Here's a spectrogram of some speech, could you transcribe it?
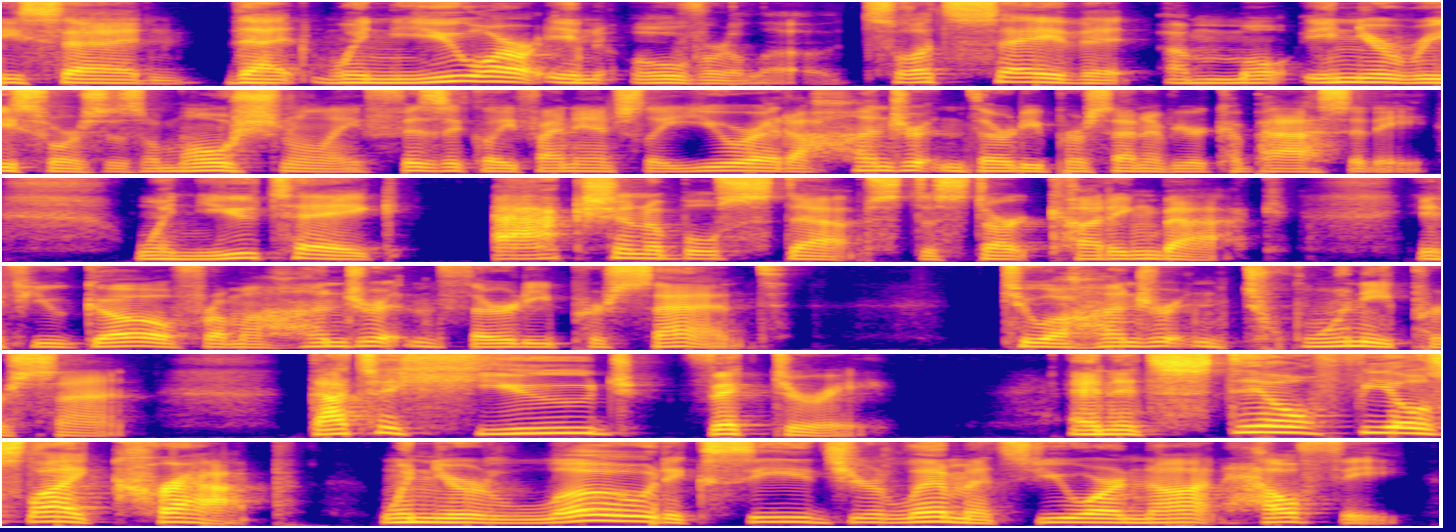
he said that when you are in overload, so let's say that emo- in your resources, emotionally, physically, financially, you are at 130% of your capacity. When you take actionable steps to start cutting back, if you go from 130% to 120%, that's a huge victory. And it still feels like crap. When your load exceeds your limits, you are not healthy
